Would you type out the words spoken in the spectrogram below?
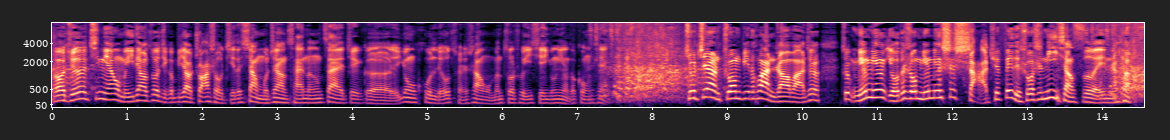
我觉得今年我们一定要做几个比较抓手级的项目，这样才能在这个用户留存上，我们做出一些永有的贡献。就这样装逼的话，你知道吧？就就明明有的时候明明是傻，却非得说是逆向思维，你知道吗？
